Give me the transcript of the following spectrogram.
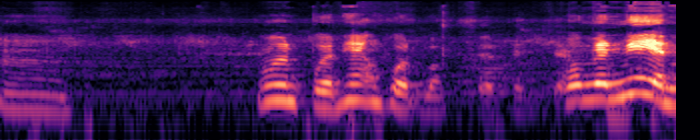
อืมมันเปิดแห้งผดบ่บ่แม่นมีอัน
